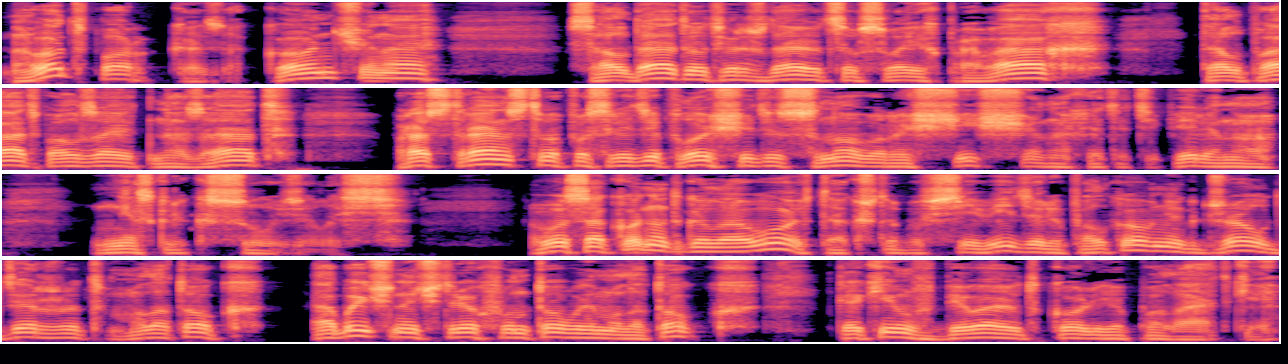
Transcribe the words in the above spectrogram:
Но вот порка закончена, солдаты утверждаются в своих правах, толпа отползает назад, пространство посреди площади снова расчищено, хотя теперь оно несколько сузилось. Высоко над головой, так чтобы все видели, полковник Джол держит молоток, обычный четырехфунтовый молоток, каким вбивают колья палатки.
